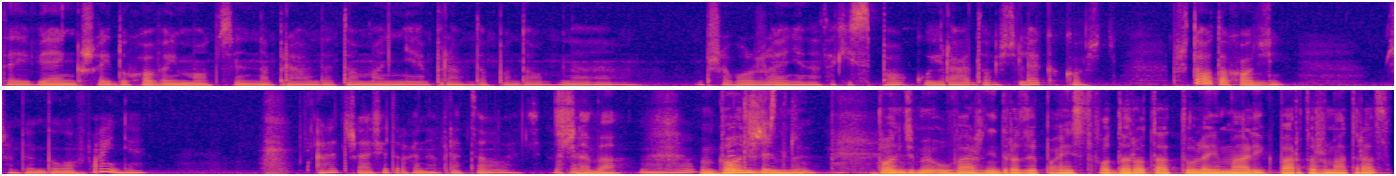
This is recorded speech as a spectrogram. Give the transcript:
Tej większej duchowej mocy. Naprawdę to ma nieprawdopodobne przełożenie na taki spokój, radość, lekkość. Przecież to o to chodzi, żeby było fajnie. Ale trzeba się trochę napracować. Trzeba. Nad Bądźmy, bądźmy uważni, drodzy Państwo. Dorota Tulej-Malik, Bartosz Matras.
